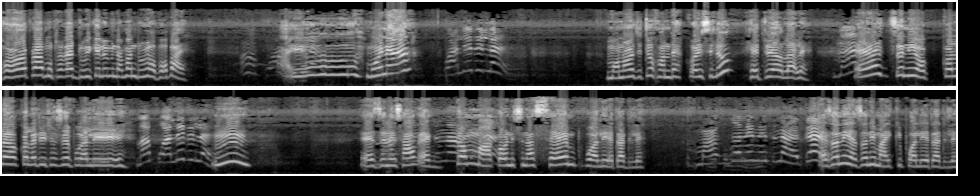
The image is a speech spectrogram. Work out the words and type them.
ঘৰৰ পৰা মুঠতে দুই কিলোমিটাৰ মান দূৰ হ'ব পাই। আয়ো মইনা? মনৰ যিটো সন্দেহ কৰিছিলো সেইটোৱে ওলালে। এজনী অকলে অকলে দি থৈছে পোৱালি। উম। এজনী চাওক একদম মাকৰ নিচিনা ছেম পোৱালি এটা দিলে। এজনী এজনী মাইকী পোৱালি এটা দিলে।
